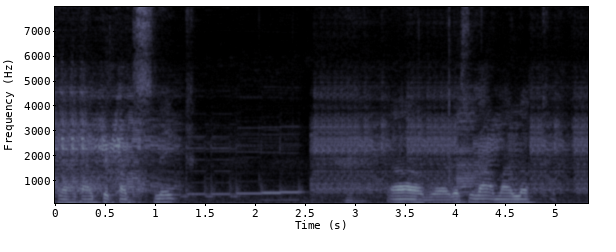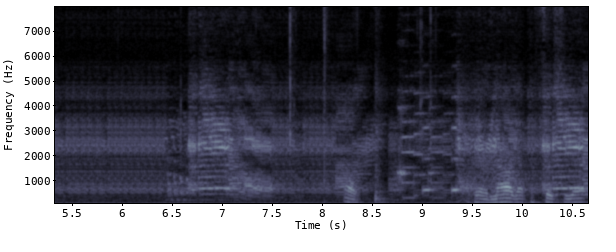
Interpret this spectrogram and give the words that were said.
Okay, I got bit by the snake. Oh boy, this is not my luck. Oh. Okay, now I got the fishnet.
